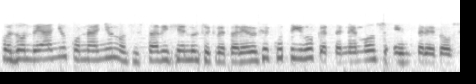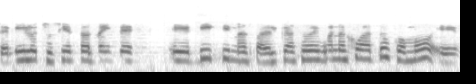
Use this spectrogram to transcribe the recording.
pues donde año con año nos está diciendo el secretariado ejecutivo que tenemos entre 12.820 eh, víctimas para el caso de Guanajuato como eh,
